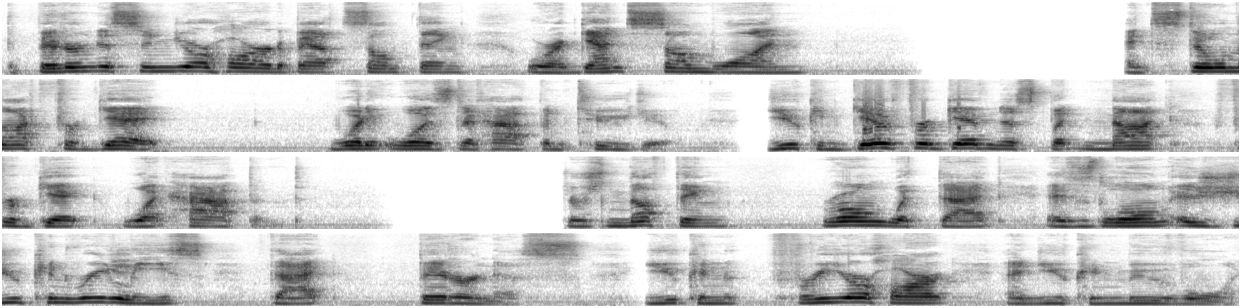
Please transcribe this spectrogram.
the bitterness in your heart about something or against someone and still not forget what it was that happened to you. You can give forgiveness but not forget what happened. There's nothing wrong with that as long as you can release that bitterness. You can free your heart and you can move on.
